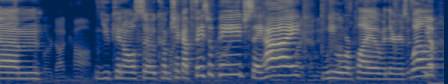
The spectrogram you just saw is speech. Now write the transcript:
um, you can also come check out the Facebook page, say hi. We will reply over there as well. Yep.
